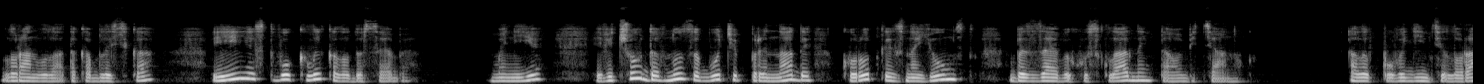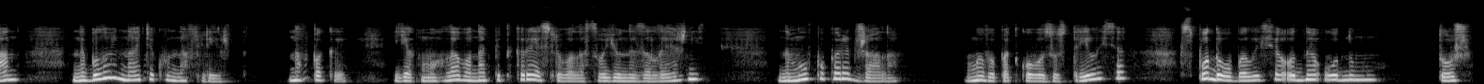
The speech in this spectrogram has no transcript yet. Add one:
Лоран була така близька, її єство кликало до себе. Мен'є відчув давно забуті принади коротких знайомств без зайвих ускладнень та обіцянок. Але в поведінці Лоран не було й натяку на флірт. Навпаки, як могла, вона підкреслювала свою незалежність, немов попереджала. Ми випадково зустрілися, сподобалися одне одному. Тож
